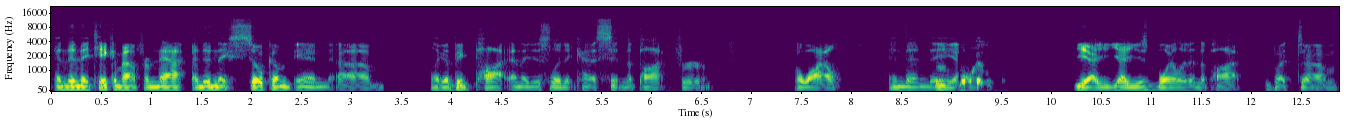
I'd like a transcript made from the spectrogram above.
and then they take them out from that, and then they soak them in um, like a big pot, and they just let it kind of sit in the pot for a while, and then they uh, Boil. yeah yeah you just boil it in the pot, but um,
